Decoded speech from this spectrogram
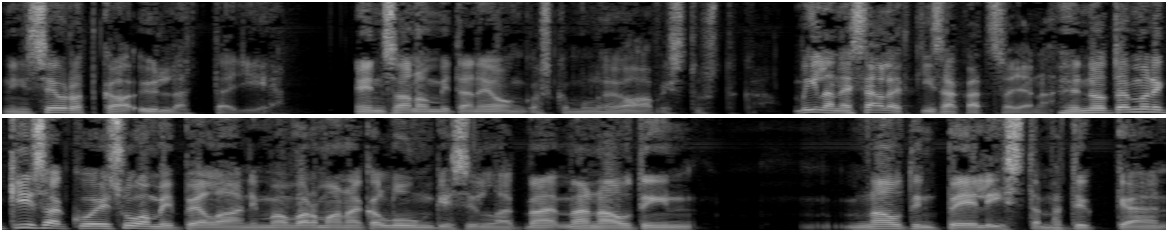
niin seuratkaa yllättäjiä. En sano, mitä ne on, koska mulla ei ole aavistustakaan. Millainen sä olet kisakatsojana? No tämmöinen kisa, kun ei Suomi pelaa, niin mä oon varmaan aika lunkisilla. Mä, mä nautin nautin pelistä. Mä tykkään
